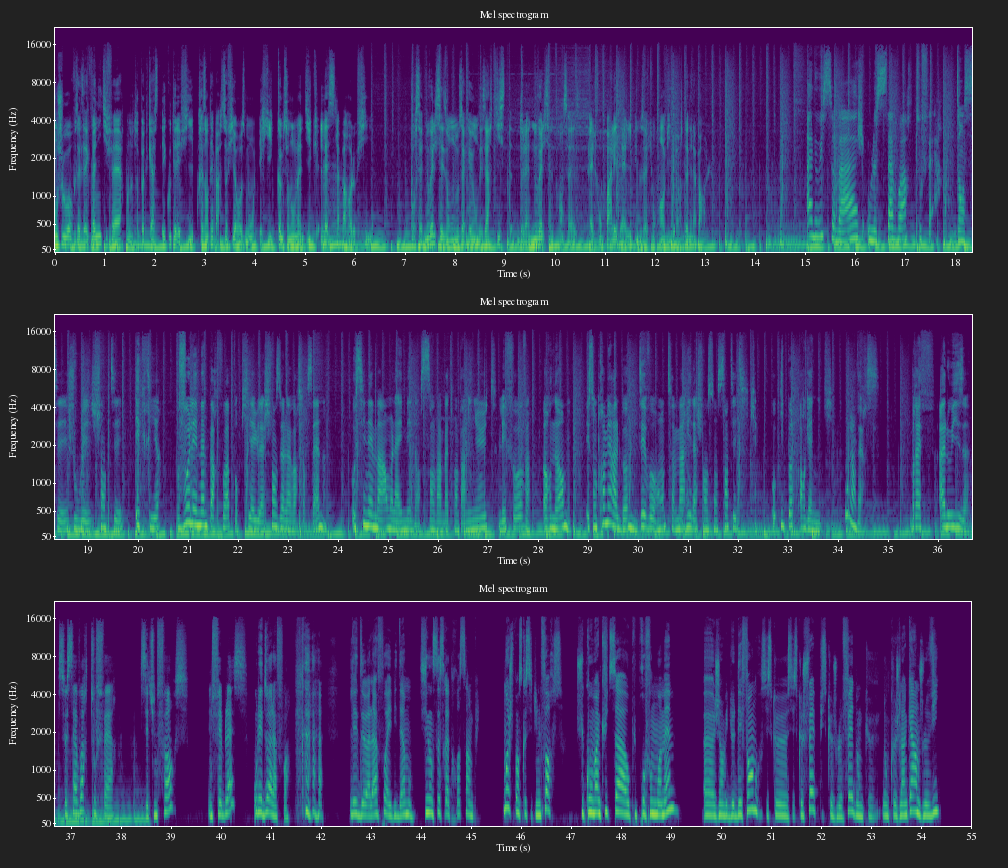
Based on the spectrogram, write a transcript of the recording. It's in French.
Bonjour, vous êtes avec Vanity Fair pour notre podcast Écoutez les filles, présenté par Sophie Rosemont et qui, comme son nom l'indique, laisse la parole aux filles. Pour cette nouvelle saison, nous accueillons des artistes de la nouvelle scène française. Elles font parler d'elles et nous avions envie de leur donner la parole. Aloïs Sauvage ou le savoir tout faire. Danser, jouer, chanter, écrire, voler même parfois pour qui a eu la chance de l'avoir sur scène. Au cinéma, on l'a aimé dans 120 battements par minute, Les Fauves, Hors Normes, et son premier album, Dévorante, marie la chanson synthétique au hip-hop organique, ou l'inverse. Bref, Aloïse, ce savoir tout faire, c'est une force, une faiblesse, ou les deux à la fois? Les deux à la fois, évidemment. Sinon, ce serait trop simple. Moi, je pense que c'est une force. Je suis convaincue de ça au plus profond de moi-même. Euh, j'ai envie de le défendre. C'est ce que c'est ce que je fais puisque je le fais, donc euh, donc je l'incarne, je le vis.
